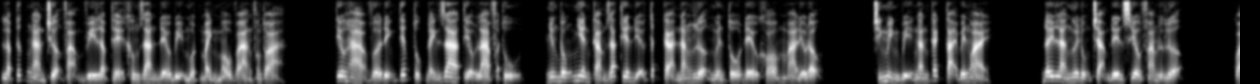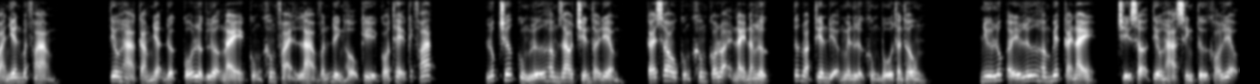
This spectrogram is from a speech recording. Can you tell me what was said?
lập tức ngàn trượng phạm vi lập thể không gian đều bị một mảnh màu vàng phong tỏa. Tiêu hà vừa định tiếp tục đánh ra tiểu la phật thủ, nhưng bỗng nhiên cảm giác thiên địa tất cả năng lượng nguyên tố đều khó mà điều động chính mình bị ngăn cách tại bên ngoài. Đây là ngươi đụng chạm đến siêu phàm lực lượng. Quả nhiên bất phàm. Tiêu hà cảm nhận được cố lực lượng này cũng không phải là vấn đỉnh hậu kỳ có thể kích phát. Lúc trước cùng lữ hâm giao chiến thời điểm, cái sau cũng không có loại này năng lực, tước đoạt thiên địa nguyên lực khủng bố thần thông. Như lúc ấy lữ hâm biết cái này, chỉ sợ tiêu hà sinh tử khó liệu.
